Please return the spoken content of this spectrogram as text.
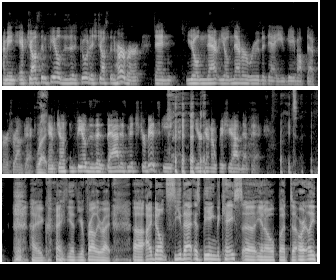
I mean, if Justin Fields is as good as Justin Herbert, then you'll never you'll never rue the day you gave up that first round pick. Right. If Justin Fields is as bad as Mitch Trubisky, you're gonna wish you had that pick. Right. I agree. Yeah, you're probably right. Uh, I don't see that as being the case, uh, you know, but uh, or at least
